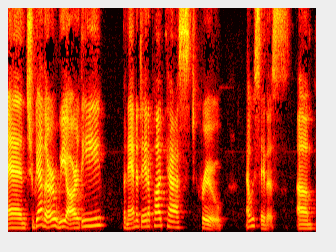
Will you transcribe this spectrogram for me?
And together we are the Banana Data Podcast crew. I always say this. Um,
